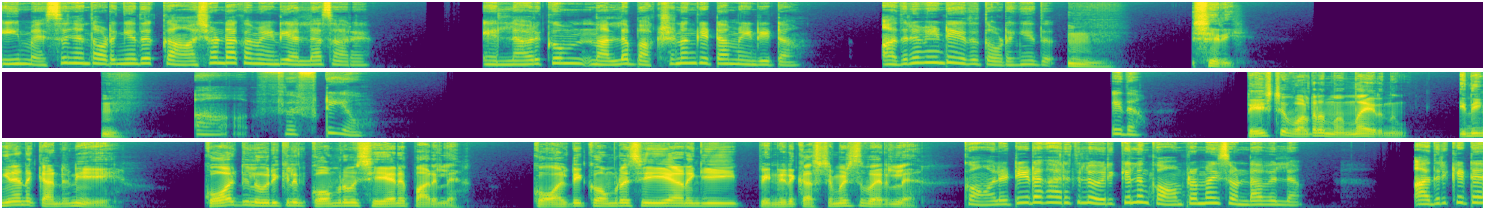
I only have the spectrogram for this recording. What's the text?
ഈ മെസ്സ് ഞാൻ തുടങ്ങിയത് കാശുണ്ടാക്കാൻ വേണ്ടിയല്ല സാറേ. എല്ലാവർക്കും നല്ല ഭക്ഷണം കിട്ടാൻ വേണ്ടിട്ടാ അതിനുവേണ്ടി ഇത് തുടങ്ങിയത്. ഉം, ശരി. ഫിഫ്റ്റിയോ ടേസ്റ്റ് വളരെ നന്നായിരുന്നു. ഇതിങ്ങനെ കണ്ടിന്യൂ ചെയ്യേ. ക്വാളിറ്റിയിൽ ഒരിക്കലും കോംപ്രമൈസ് ചെയ്യാനേ പാടില്ല. ക്വാളിറ്റി കോംപ്രമൈസ് ചെയ്യുകയാണെങ്കിൽ പിന്നീട് കസ്റ്റമേഴ്സ് വരില്ല. ക്വാളിറ്റിയുടെ കാര്യത്തിൽ ഒരിക്കലും കോംപ്രമൈസ് ഉണ്ടാവില്ല. അതിരിക്കട്ടെ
